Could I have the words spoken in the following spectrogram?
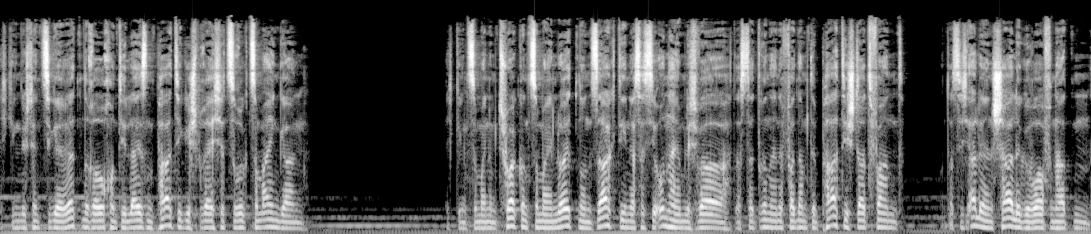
Ich ging durch den Zigarettenrauch und die leisen Partygespräche zurück zum Eingang. Ich ging zu meinem Truck und zu meinen Leuten und sagte ihnen, dass es hier unheimlich war, dass da drin eine verdammte Party stattfand und dass sich alle in Schale geworfen hatten.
